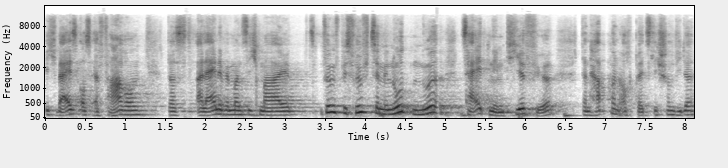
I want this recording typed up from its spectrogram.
ich weiß aus Erfahrung, dass alleine, wenn man sich mal fünf bis 15 Minuten nur Zeit nimmt hierfür, dann hat man auch plötzlich schon wieder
